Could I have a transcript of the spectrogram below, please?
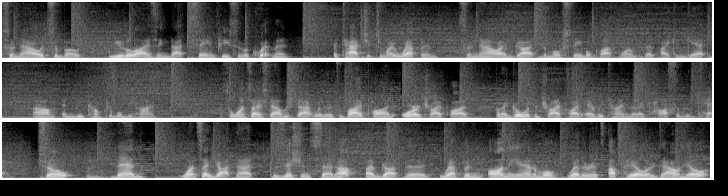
So now it's about utilizing that same piece of equipment, attach it to my weapon. So now I've got the most stable platform that I can get um, and be comfortable behind. So once I establish that, whether it's a bipod or a tripod, but I go with the tripod every time that I possibly can. So then once I got that position set up, I've got the weapon on the animal, whether it's uphill or downhill,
